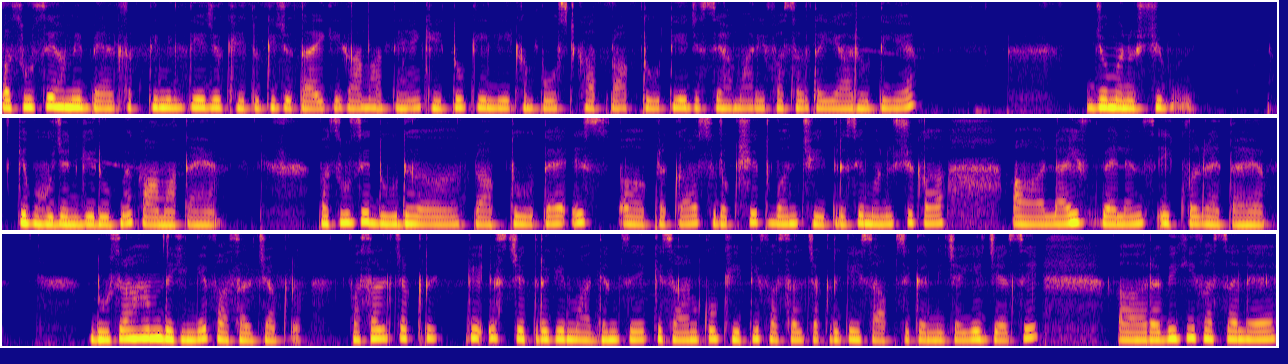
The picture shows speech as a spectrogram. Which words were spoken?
पशु से हमें बैल शक्ति मिलती है जो खेतों की जुताई के काम आते हैं। खेतों के लिए कंपोस्ट खाद प्राप्त होती है जिससे हमारी फ़सल तैयार होती है। जो मनुष्य के भोजन के रूप में काम आता है। पशु से दूध प्राप्त होता है। इस प्रकार सुरक्षित वन क्षेत्र से मनुष्य का लाइफ बैलेंस इक्वल रहता है। दूसरा हम देखेंगे फ़सल चक्र। फ़सल चक्र के इस चित्र के माध्यम से किसान को खेती फ़सल चक्र के हिसाब से करनी चाहिए। जैसे रवि की फ़सल है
